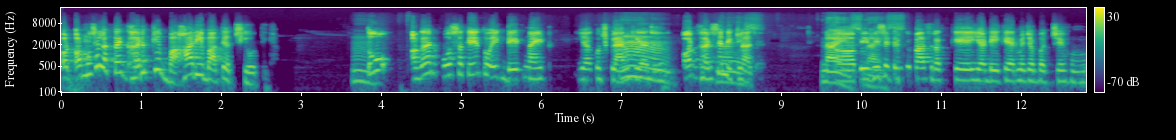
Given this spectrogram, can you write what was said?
और और मुझे लगता है घर के बाहर ये बातें अच्छी होती हैं। हम्म। तो अगर हो सके तो एक डेट नाइट या कुछ प्लान किया जाए हम्म, और घर से निकला जाए। बेबी सिटर के पास रख के या डे केयर में जब बच्चे हों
